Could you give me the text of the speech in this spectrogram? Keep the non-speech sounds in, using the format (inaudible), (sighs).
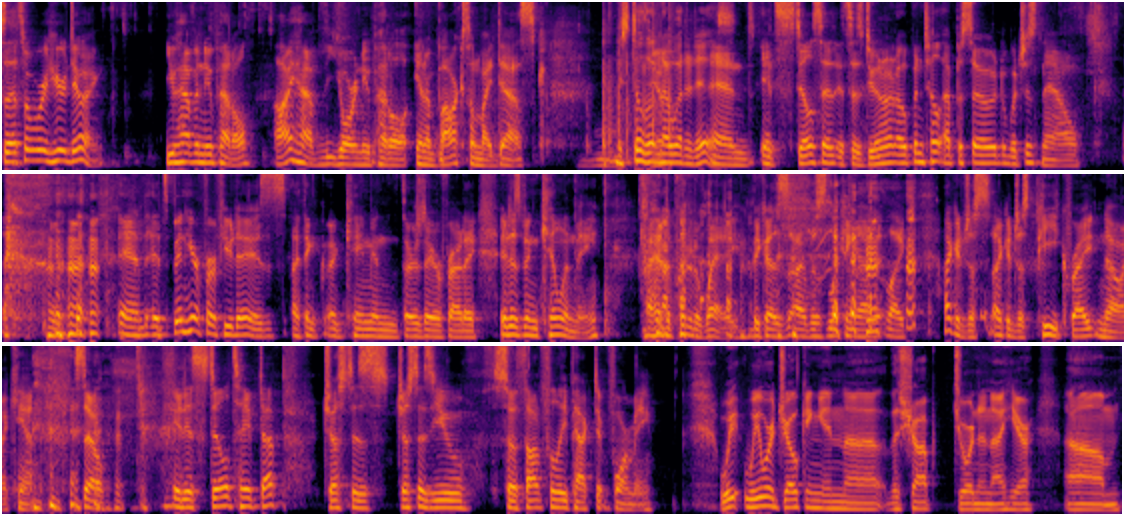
So that's what we're here doing. You have a new pedal. I have your new pedal in a box on my desk. We still don't know what it is. and it still says it says do not open till episode which is now. (laughs) And it's been here for a few days. I think it came in thursday or friday. It has been killing me. I had to put it away (laughs) because i was looking at it like i could just i could just peek right? No i can't. So (laughs) it is still taped up just as just as you so thoughtfully packed it for me. We we were joking in uh, the shop, Jordan and I here, um,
